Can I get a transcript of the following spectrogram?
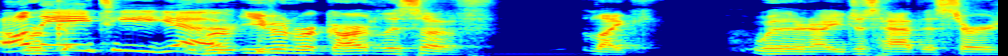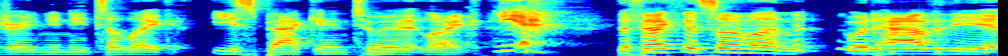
On reg- the AT, yeah. Re- even regardless of like whether or not you just had this surgery and you need to like ease back into it. Like yeah. the fact that someone would have the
